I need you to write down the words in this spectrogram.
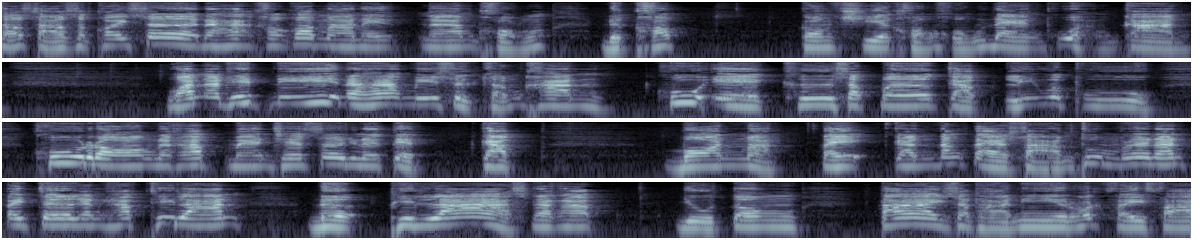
สาวๆสกอยเซอร์นะฮะเขาก็มาในนามของเดอะคอปกองเชียร์ของหงแดงผู้หังการ วันอาทิตย์นี้นะฮะมีศึกสำคัญ คู่เอกคือสเปอร์กับลิเวอร์พูลคู่รองนะครับแมนเชสเตอร์ยูไนเต็ดกับบอลหมัดเตะกันตั้งแต่สามทุ่มเพราะฉะนั้นไปเจอกันครับที่ร้านเดอะพิลล่าสนะครับ อยู่ตรงใต้สถานีรถไฟฟ้า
